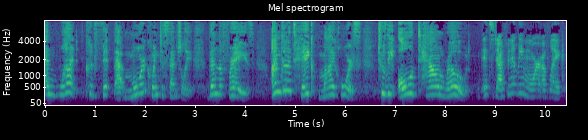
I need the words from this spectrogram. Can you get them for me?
And what could fit that more quintessentially than the phrase, I'm going to take my horse to the old town road? it's definitely more of like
